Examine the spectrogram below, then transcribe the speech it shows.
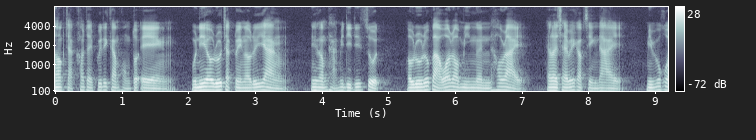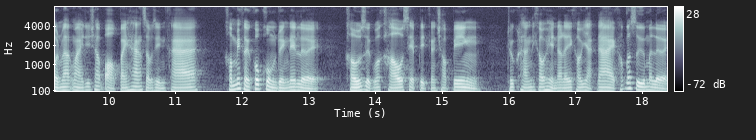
นอกจากเข้าใจพฤติกรรมของตัวเอง วันนี้เรารู้จักตัวเองเราหรือยังนี่คือคำถามที่ดีที่สุด เรารู้หรือเปล่าว่าเรามีเงินเท่าไหร่และเราใช้ไปกับสิ่งใด มีผู้คนมากมายที่ชอบออกไปห้างสรรพสินค้า เขาไม่เคยควบคุมตัวเองได้เลย เขารู้สึกว่าเขาเสพติดการช้อปปิ้งทุกครั้งที่เขาเห็นอะไรที่เขาอยากได้ เขาก็ซื้อมาเลย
